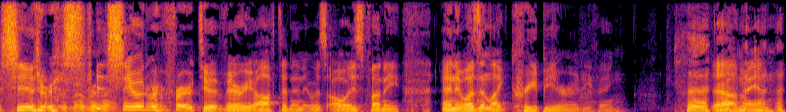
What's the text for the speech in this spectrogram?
She would she, she would refer to it very often, and it was always funny, and it wasn't like creepy or anything. oh man,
